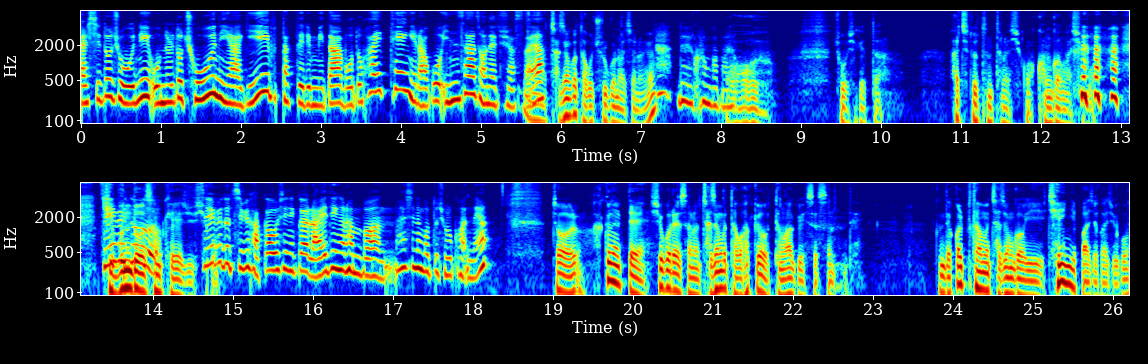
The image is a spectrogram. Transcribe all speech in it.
날씨도 좋으니 오늘도 좋은 이야기 부탁드립니다. 모두 화이팅이라고 인사 전해 주셨어요. 아, 자전거 타고 출근하시나요? 네, 그런가 봐요. 어휴, 좋으시겠다. 하체도 튼튼하시고 건강하시고 기분도 상쾌해 주시고. 제이비도 집이 가까우시니까 라이딩을 한번 하시는 것도 좋을 것 같네요. 저 학교 날 때 시골에서는 자전거 타고 학교 등하교 했었었는데 근데 골프 타면 자전거 이 체인이 빠져가지고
